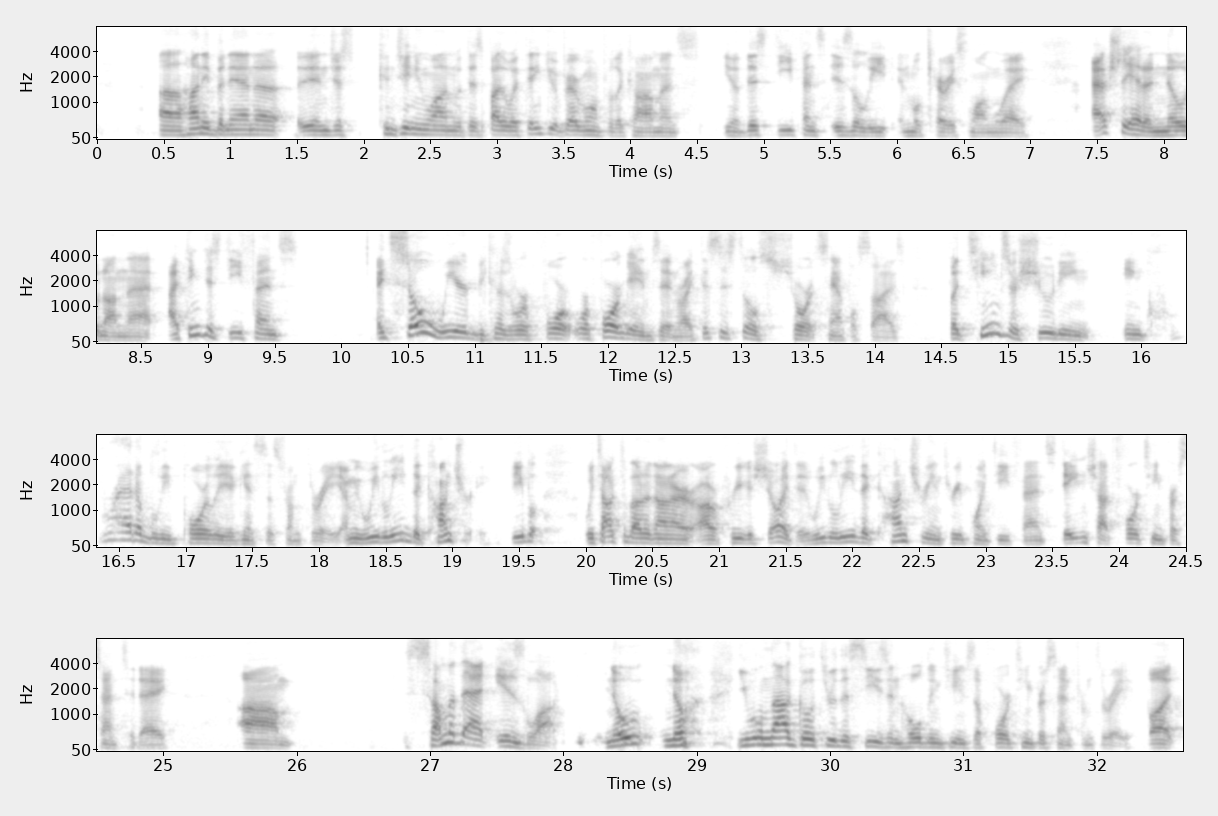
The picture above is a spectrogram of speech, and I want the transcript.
uh, Honey Banana, and just continue on with this. By the way, thank you for everyone for the comments. You know, this defense is elite and will carry us a long way. I actually had a note on that. I think this defense, it's so weird because we're four we're four games in, right? This is still short sample size, but teams are shooting incredibly poorly against us from three. I mean, we lead the country. People, we talked about it on our, our previous show. I did. We lead the country in three point defense. Dayton shot 14% today. Um, some of that is luck. No, no, you will not go through the season holding teams to 14% from three. But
